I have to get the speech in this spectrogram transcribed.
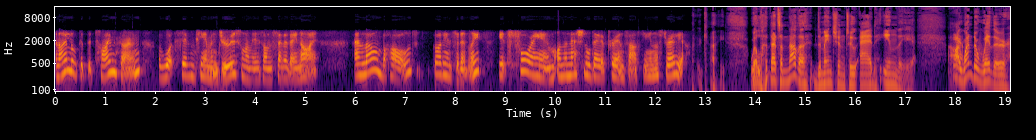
And I looked at the time zone of what 7 p.m. in Jerusalem is on Saturday night, and lo and behold, God incidentally, it's 4 a.m. on the National Day of Prayer and Fasting in Australia. Okay. Well, that's another dimension to add in there. I wonder whether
